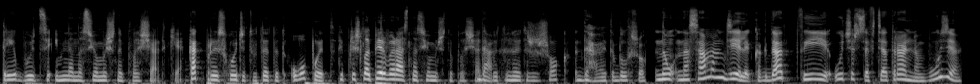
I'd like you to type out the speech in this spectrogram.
требуется именно на съемочной площадке. Как происходит вот этот опыт? Ты пришла первый раз на съемочную площадку. Да. Ну это же шок. Да, это был шок. Ну, на самом деле, когда ты учишься в театральном вузе,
